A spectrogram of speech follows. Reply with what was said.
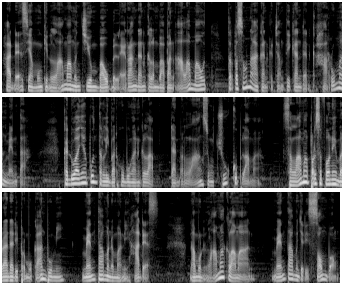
Hades yang mungkin lama mencium bau belerang dan kelembapan alam maut terpesona akan kecantikan dan keharuman Menta. Keduanya pun terlibat hubungan gelap dan berlangsung cukup lama. Selama Persephone berada di permukaan bumi, Menta menemani Hades. Namun lama-kelamaan, Menta menjadi sombong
